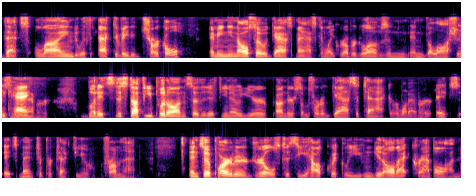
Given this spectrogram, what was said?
that's lined with activated charcoal. I mean, and also a gas mask and like rubber gloves and, and galoshes Okay. and whatever. But it's the stuff you put on so that if you know you're under some sort of gas attack or whatever, it's it's meant to protect you from that. And so part of it are drills to see how quickly you can get all that crap on.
